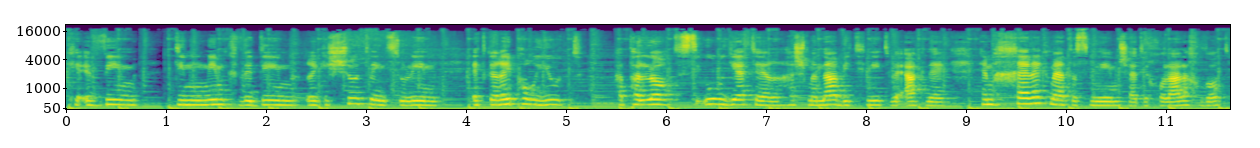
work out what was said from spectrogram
כאבים, דימומים כבדים, רגישות לאינסולין, אתגרי פוריות, הפלות, סיעור יתר, השמנה בטנית ואקנה הם חלק מהתסמינים שאת יכולה לחוות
